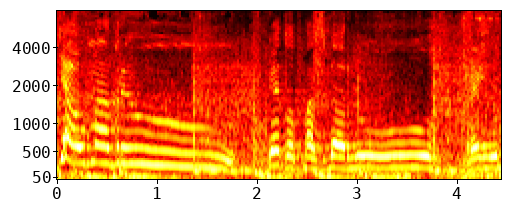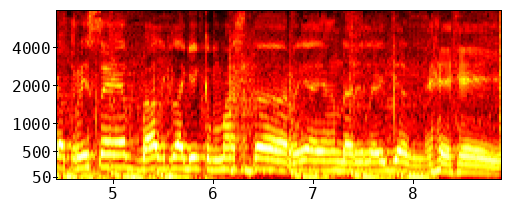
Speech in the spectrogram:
Yo ma bro. Battle Pass baru. Rank udah reset Balik lagi ke Master. Ya yang dari Legend. Hehehe.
